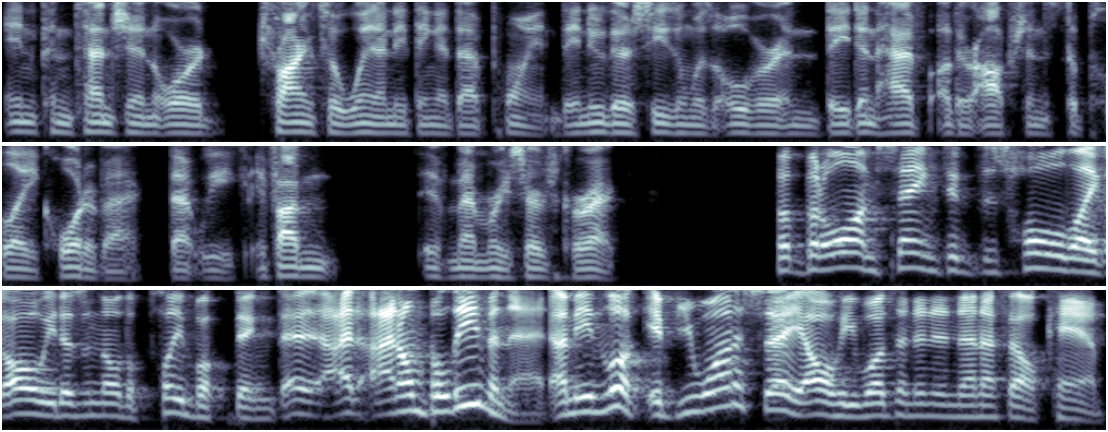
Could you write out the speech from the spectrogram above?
in contention or trying to win anything at that point. They knew their season was over and they didn't have other options to play quarterback that week. If I'm if memory serves correct. But but all I'm saying to this whole like oh he doesn't know the playbook thing I I don't believe in that. I mean look if you want to say oh he wasn't in an NFL camp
